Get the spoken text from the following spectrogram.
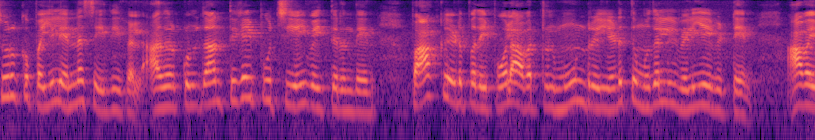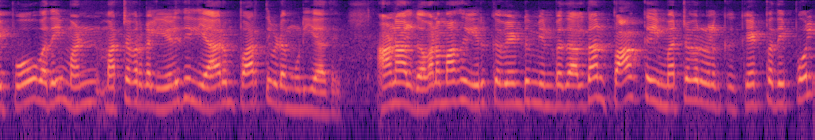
சுருக்குப் பையில் என்ன செய்தீர்கள்? அதற்குள் தான் திகைப்பூச்சியை வைத்திருந்தேன். பாக்கு எடுப்பதைப் போல அவற்றுள் மூன்றை எடுத்து முதலில் வெளியே விட்டேன். அவை போவதை மற்றவர்கள் எளிதில் யாரும் பார்த்துவிட முடியாது. ஆனால் கவனமாக இருக்க வேண்டும் என்பதால் தான் பாக்கை மற்றவர்களுக்குக் கேட்பதைப் போல்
